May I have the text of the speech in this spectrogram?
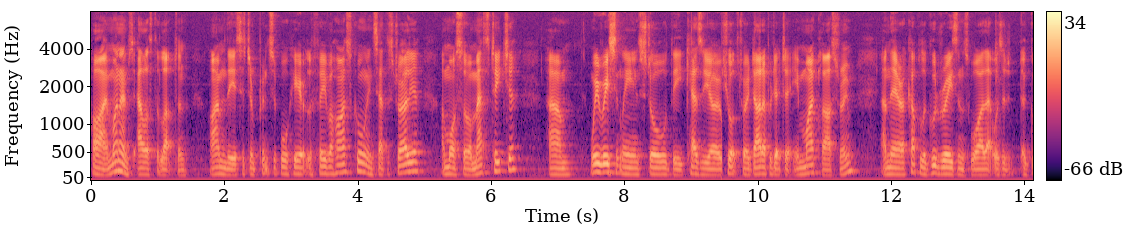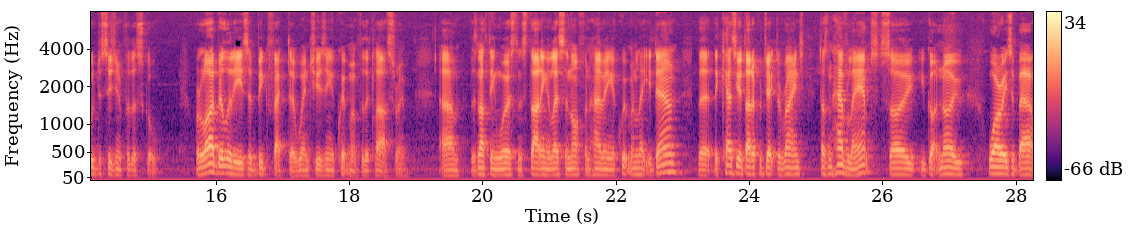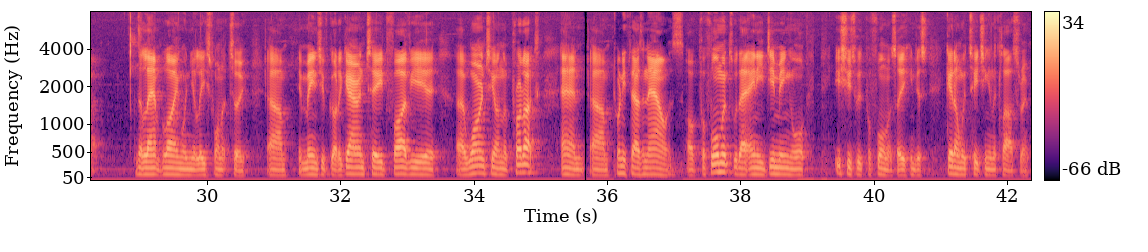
Hi, my name's Alistair Lupton. I'm the assistant principal here at Lefevre High School in South Australia. I'm also a maths teacher. Um, we recently installed the Casio short throw data projector in my classroom, and there are a couple of good reasons why that was a, a good decision for the school. Reliability is a big factor when choosing equipment for the classroom. Um, there's nothing worse than starting a lesson off and having equipment let you down. The, the Casio data projector range doesn't have lamps, so you've got no worries about the lamp blowing when you least want it to. Um, it means you've got a guaranteed five-year uh, warranty on the product and um, 20,000 hours of performance without any dimming or issues with performance, so you can just get on with teaching in the classroom.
